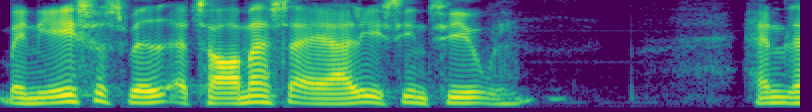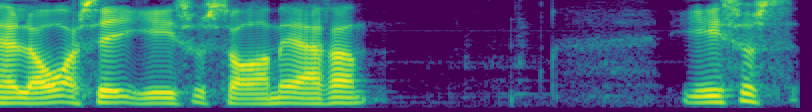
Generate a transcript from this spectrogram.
Men Jesus ved, at Thomas er ærlig i sin tvivl. Han vil have lov at se Jesus sårmærker. Jesus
